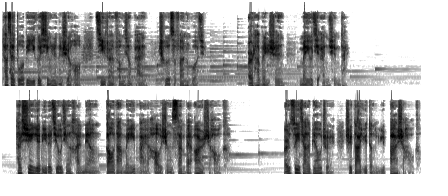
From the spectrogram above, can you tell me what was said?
他在躲避一个行人的时候急转方向盘，车子翻了过去，而他本身没有系安全带。他血液里的酒精含量高达每百毫升三百二十毫克。而最佳的标准是大于等于八十毫克。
